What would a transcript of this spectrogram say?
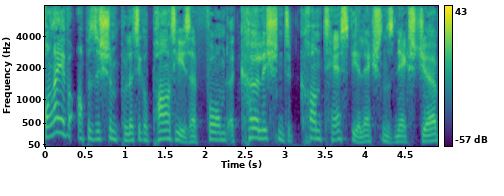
Five opposition political parties have formed a coalition to contest the elections next year.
